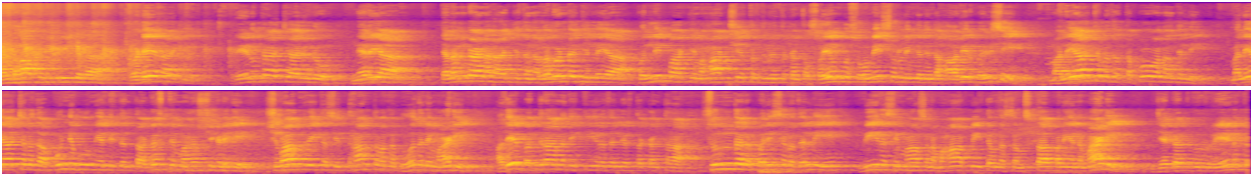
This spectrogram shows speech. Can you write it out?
ರಂಭಾಪುರಿ ಒಡೆಯರಾಗಿ ರೇಣುಕಾಚಾರ್ಯರು ನೆರೆಯ ತೆಲಂಗಾಣ ರಾಜ್ಯದ ನಲಗೊಂಡ ಜಿಲ್ಲೆಯ ಕೊಲ್ಲಿಪಾಕಿ ಮಹಾಕ್ಷೇತ್ರದಲ್ಲಿರ್ತಕ್ಕಂಥ ಸ್ವಯಂಭು ಸೋಮೇಶ್ವರ ಲಿಂಗದಿಂದ ಆವಿರ್ಭವಿಸಿ ಮಲಯಾಚಲದ ತಪೋವನದಲ್ಲಿ, ಮಲಯಾಚಲದ ಪುಣ್ಯಭೂಮಿಯಲ್ಲಿದ್ದಂಥ ಅಗಸ್ತ್ಯ ಮಹರ್ಷಿಗಳಿಗೆ ಶಿವಾದ್ವೈತ ಸಿದ್ಧಾಂತವನ್ನು ಬೋಧನೆ ಮಾಡಿ, ಅದೇ ಭದ್ರಾ ನದಿ ತೀರದಲ್ಲಿರ್ತಕ್ಕಂತಹ ಸುಂದರ ಪರಿಸರದಲ್ಲಿ ವೀರಸಿಂಹಾಸನ ಮಹಾಪೀಠವನ್ನು ಸಂಸ್ಥಾಪನೆಯನ್ನು ಮಾಡಿ ಜಗದ್ಗುರು ರೇಣುಕ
